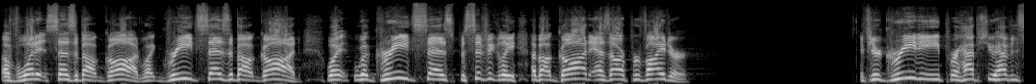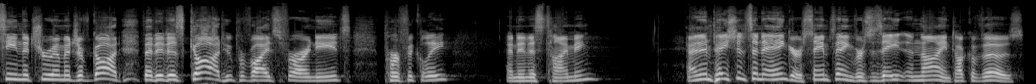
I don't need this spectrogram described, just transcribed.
of what it says about God, what greed says about God, what, what greed says specifically about God as our provider. If you're greedy, perhaps you haven't seen the true image of God, that it is God who provides for our needs perfectly and in his timing. And in patience and anger, same thing, verses 8 and 9, talk of those.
